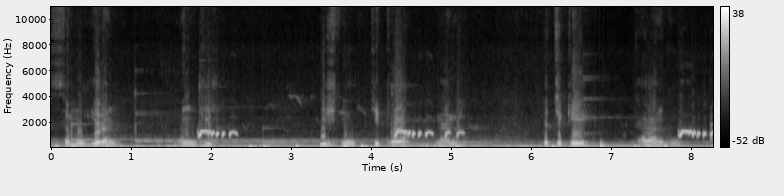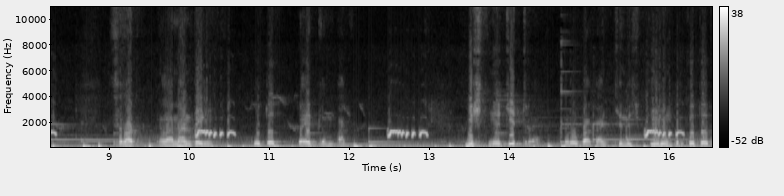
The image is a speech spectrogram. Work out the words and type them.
semu ireng nenggi Wisnu Citra Nani. Peceke Kalangku. Serat Ngelamanting Kutut Bait keempat Wisnu Citra merupakan jenis burung perkutut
